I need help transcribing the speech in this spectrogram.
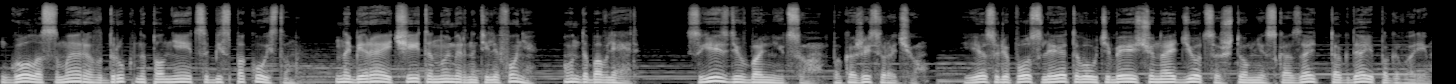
Голос мэра вдруг наполняется беспокойством. Набирая чей-то номер на телефоне, он добавляет. Съезди в больницу, покажись врачу. Если после этого у тебя еще найдется, что мне сказать, тогда и поговорим.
